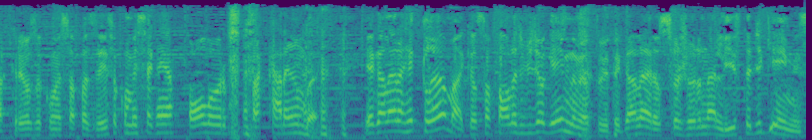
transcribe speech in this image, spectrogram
a Creuza começou a fazer isso, eu comecei a ganhar follower pra caramba. e a galera reclama que eu só falo de videogame no meu Twitter. Galera, eu sou jornalista de games.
